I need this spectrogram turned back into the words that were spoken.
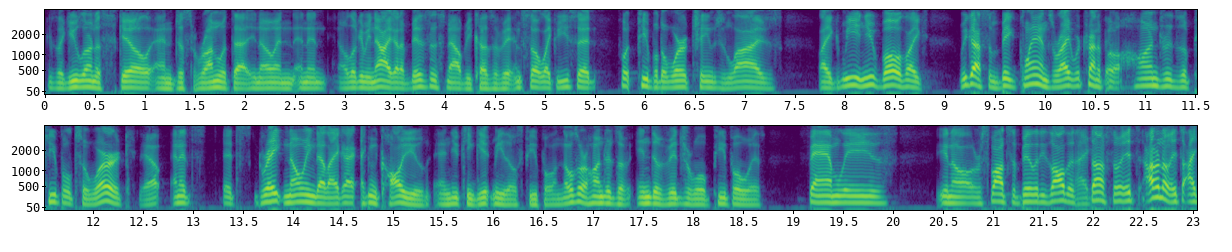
he's like, you learn a skill and just run with that, you know. And and then you know, look at me now, I got a business now because of it. And so, like you said, put people to work, changing lives. Like me and you both, like we got some big plans, right? We're trying to put hundreds of people to work. Yep. And it's it's great knowing that like I, I can call you and you can get me those people. And those are hundreds of individual people with families, you know, responsibilities, all this I- stuff. So it's I don't know, it's I,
